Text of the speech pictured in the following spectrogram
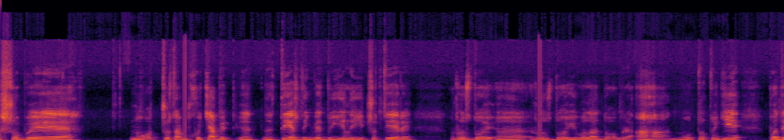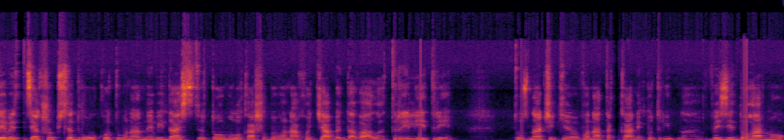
щоб ну, що там хоча б е, тиждень ви доїли і чотири роздой, е, роздоювала добре. Ага, ну то тоді подивиться, якщо після другого коту вона не віддасть того молока, щоб вона хоча б давала 3 літри, то значить е, вона така не потрібна. Везіть до гарного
